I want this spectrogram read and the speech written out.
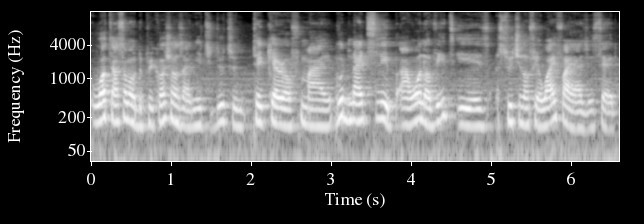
what are some of the precautions I need to do to take care of my good night's sleep? And one of it is switching off your Wi Fi, as you said.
